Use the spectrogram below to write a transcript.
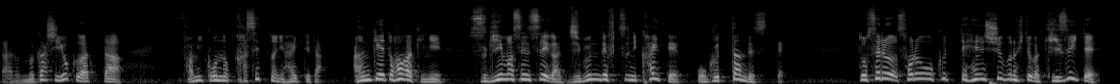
あの昔よくあったファミコンのカセットに入ってたアンケートはがきに杉山先生が自分で普通に書いて送ったんですって。とそれをそれを送って編集部の人が気づいて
